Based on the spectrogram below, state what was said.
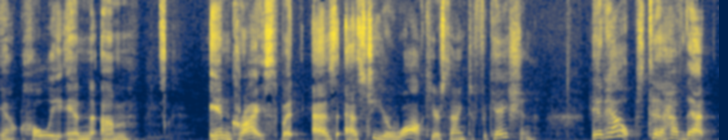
you know, holy in, um, in Christ. But as, as to your walk, your sanctification, it helps to have that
